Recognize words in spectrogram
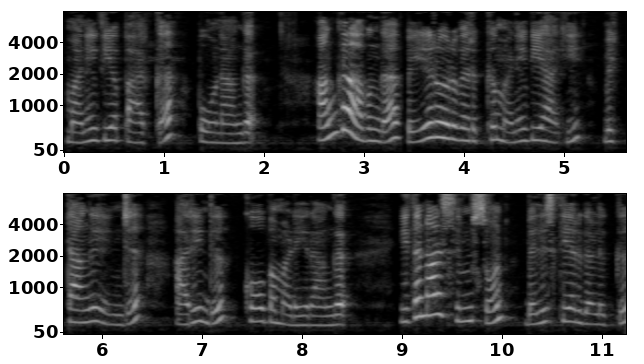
மனைவியை பார்க்க போனாங்க. அங்க அவங்க வேறொருவருக்கு மனைவியாகி விட்டாங்க என்று அறிந்து கோபமடைகிறாங்க. இதனால் சிம்சோன் பெலிஸ்தியர்களுக்கு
